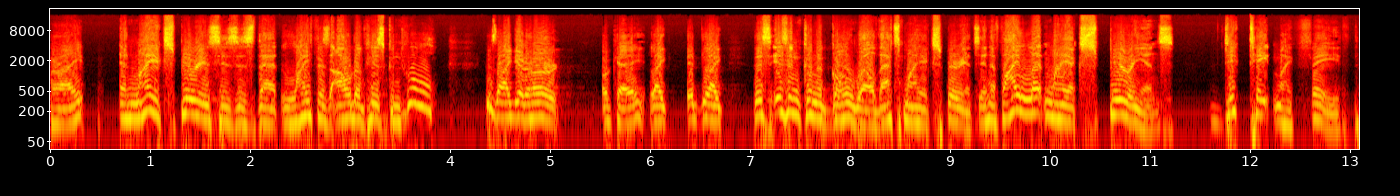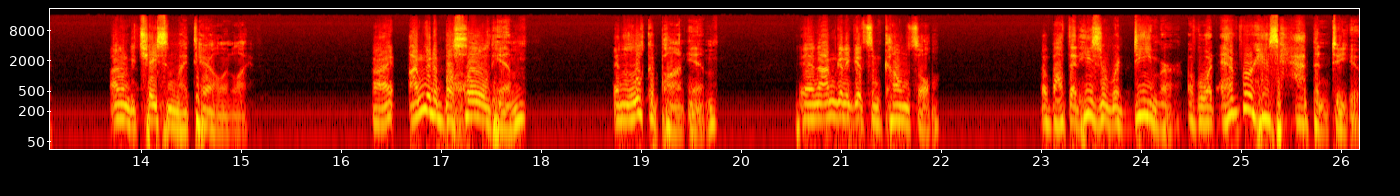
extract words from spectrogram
all right, and my experience is is that life is out of His control because I get hurt. Okay, like it like this isn't going to go well. That's my experience. And if I let my experience dictate my faith, I'm going to be chasing my tail in life. All right? I'm going to behold him and look upon him, and I'm going to get some counsel about that he's a redeemer of whatever has happened to you.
